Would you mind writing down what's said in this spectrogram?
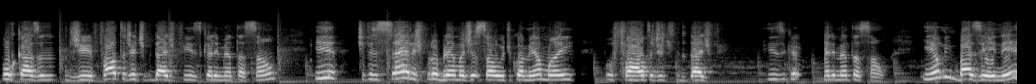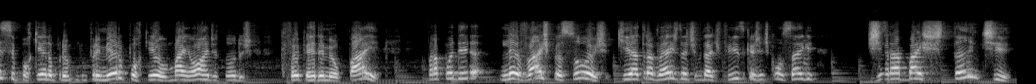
por causa de falta de atividade física e alimentação e tive sérios problemas de saúde com a minha mãe por falta de atividade física e alimentação. E eu me baseei nesse porquê, no, no primeiro porquê, o maior de todos, que foi perder meu pai, para poder levar as pessoas que através da atividade física a gente consegue gerar bastante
